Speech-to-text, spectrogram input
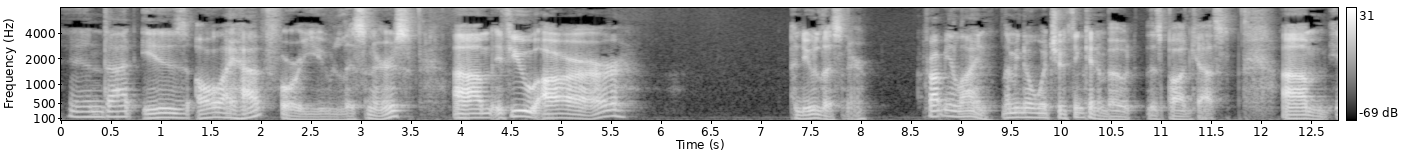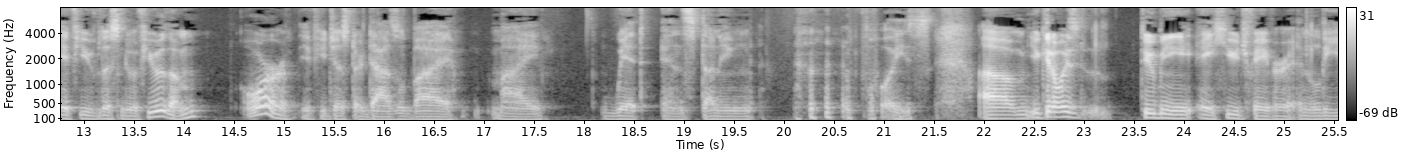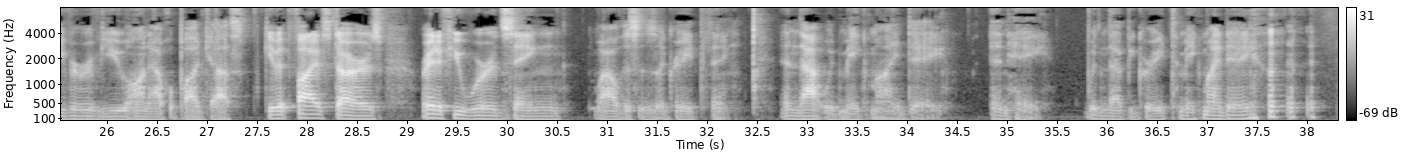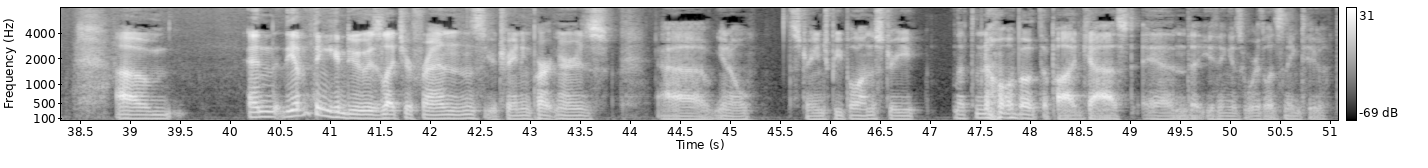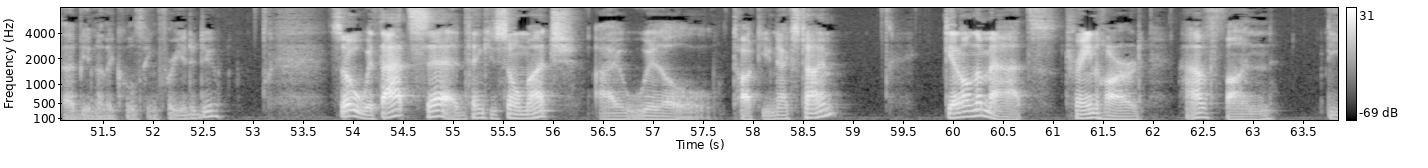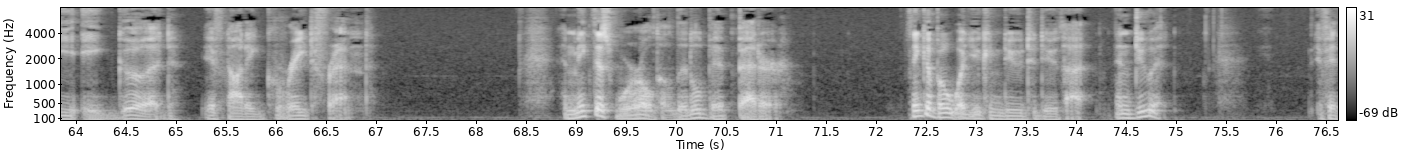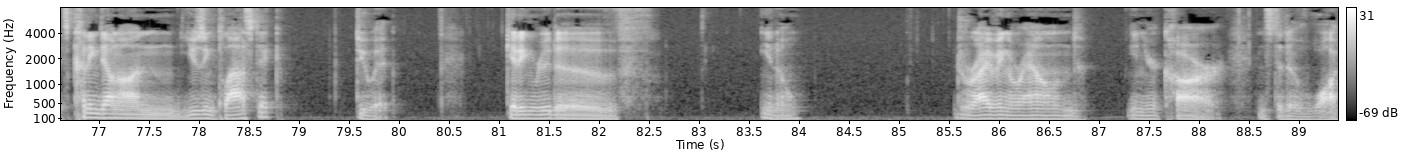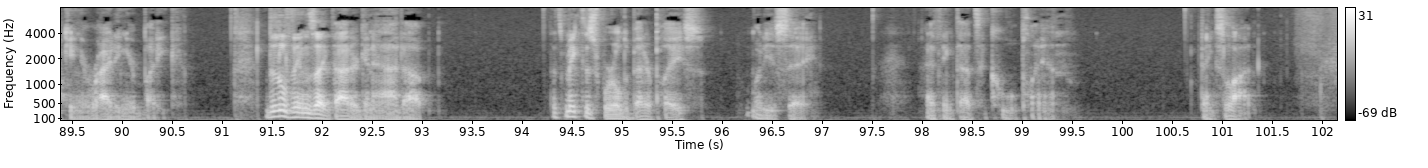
And that is all I have for you, listeners. Um, if you are a new listener, drop me a line. Let me know what you're thinking about this podcast. Um, if you've listened to a few of them, or if you just are dazzled by my wit and stunning voice, um, you can always do me a huge favor and leave a review on Apple Podcasts. Give it five stars, write a few words saying, wow, this is a great thing. And that would make my day. And hey, wouldn't that be great to make my day? Um, and the other thing you can do is let your friends, your training partners, uh, you know, strange people on the street, let them know about the podcast and that you think is worth listening to. That'd be another cool thing for you to do. So, with that said, thank you so much. I will talk to you next time. Get on the mats, train hard, have fun, be a good, if not a great friend and make this world a little bit better. Think about what you can do to do that and do it. If it's cutting down on using plastic, do it. Getting rid of, you know, driving around in your car instead of walking or riding your bike. Little things like that are going to add up. Let's make this world a better place. What do you say? I think that's a cool plan. Thanks a lot.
